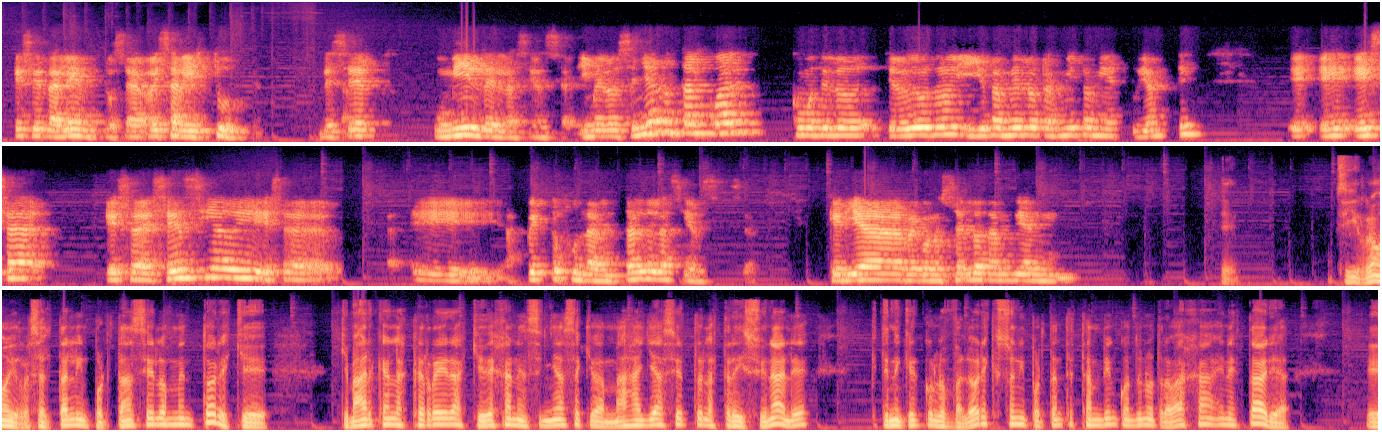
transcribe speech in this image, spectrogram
ese talento, o sea, esa virtud de ser humilde en la ciencia. Y me lo enseñaron tal cual como te lo, te lo digo y yo también lo transmito a mis estudiantes, eh, eh, esa, esa esencia de ese eh, aspecto fundamental de la ciencia. quería reconocerlo también. Sí, y resaltar la importancia de los mentores que, que marcan las carreras, que dejan enseñanzas que van más allá, ¿cierto?, de las tradicionales, que tienen que ver con los valores que son importantes también cuando uno trabaja en esta área.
